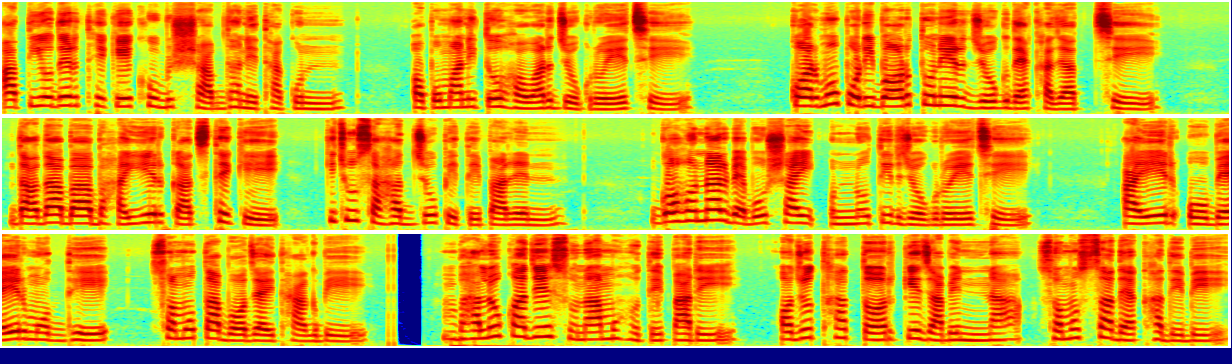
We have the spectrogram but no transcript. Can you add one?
আত্মীয়দের থেকে খুব সাবধানে থাকুন। অপমানিত হওয়ার যোগ রয়েছে। কর্ম পরিবর্তনের যোগ দেখা যাচ্ছে। দাদা বা ভাইয়ের কাছ থেকে কিছু সাহায্য পেতে পারেন। গহনার ব্যবসায় উন্নতির যোগ রয়েছে। আয়ের ও ব্যয়ের মধ্যে সমতা বজায় থাকবে। ভালো কাজে সুনাম হতে পারে। অযথা তর্কে যাবেন না, সমস্যা দেখা দেবে।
